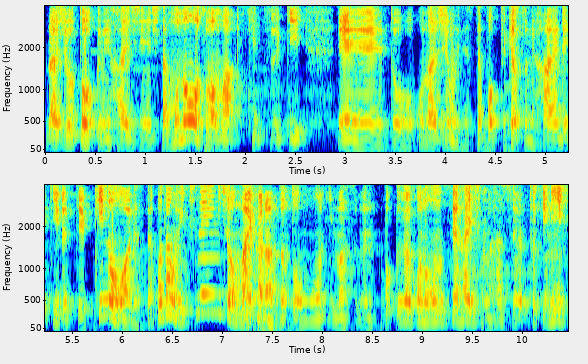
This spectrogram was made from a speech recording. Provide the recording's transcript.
ラジオトークに配信したものをそのまま引き続き、えっ、ー、と、同じようにですね、ポッドキャストに反映できるっていう機能はですね、これ多分1年以上前からあったと思います。うん。僕がこの音声配信を始めるときに、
